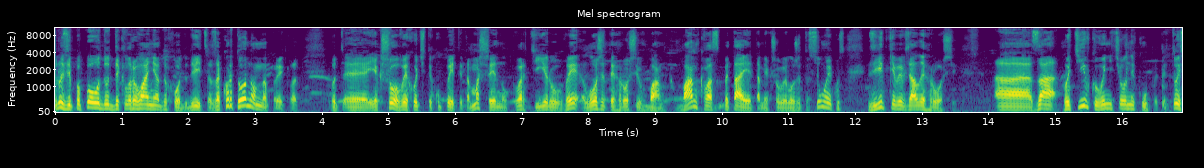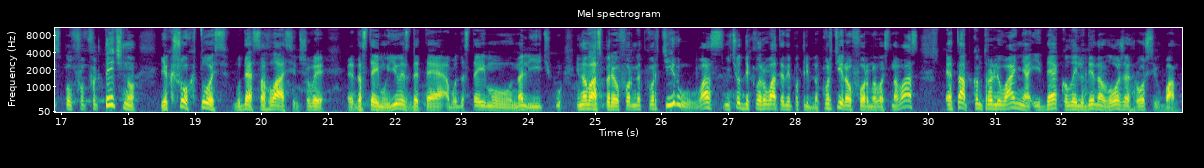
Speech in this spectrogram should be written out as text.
Друзі, по поводу декларування доходу. Дивіться, за кордоном, наприклад, от е, якщо ви хочете купити там машину, квартиру, ви ложите гроші в банк. Банк вас питає, там, якщо ви ложите суму якусь, звідки ви взяли гроші. За готівку ви нічого не купите. Тобто, фактично, якщо хтось буде согласен, що ви е, дасте йому USDT або дасте йому налічку і на вас переоформлять квартиру, у вас нічого декларувати не потрібно. Квартира оформилась на вас. Етап контролювання йде, коли людина ложе гроші в банк.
